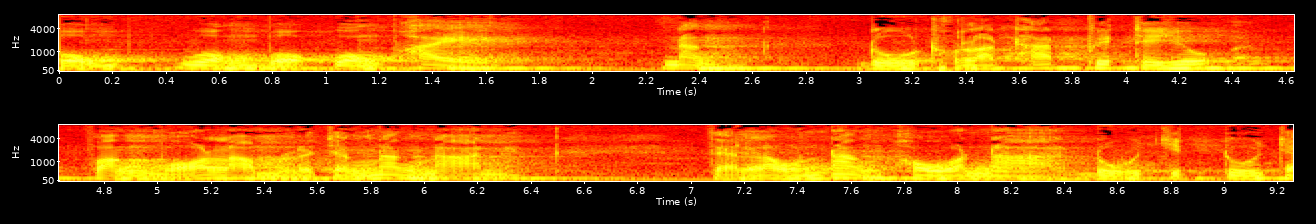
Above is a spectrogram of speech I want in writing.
บงวงโบกวงไพ่นั่งดูโทรทัศน์วิทยุฟังหมอลำเราจังนั่งนาน แต่เรานั่งภาวนาดูจิตดูใจ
